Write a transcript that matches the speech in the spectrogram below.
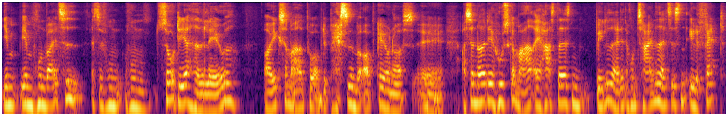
jamen, jamen, hun var altid, altså hun, hun så det, jeg havde lavet, og ikke så meget på, om det passede med opgaven også. Øh, og så noget af det, jeg husker meget, og jeg har stadig sådan et billede af det, hun tegnede altid sådan en elefant,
